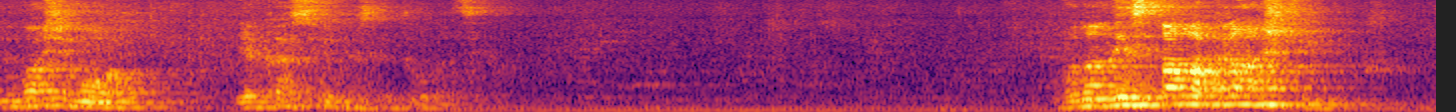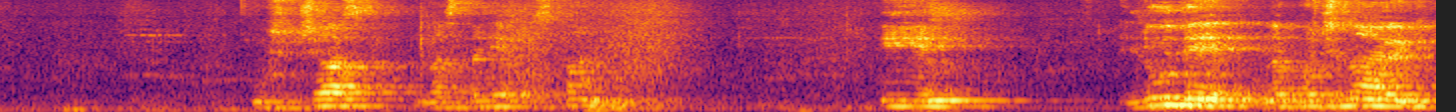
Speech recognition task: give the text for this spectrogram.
Ми бачимо, яка сьогодні ситуація. Вона не стала кращою. Тому час настає останній. І люди починають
